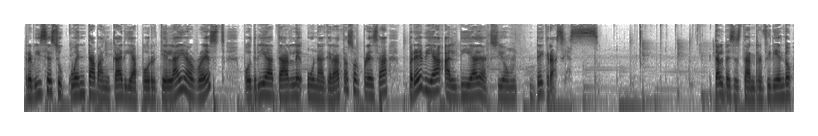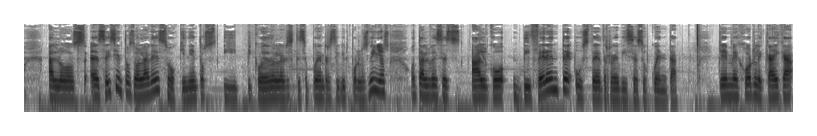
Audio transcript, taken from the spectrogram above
revise su cuenta bancaria porque el IRS podría darle una grata sorpresa previa al Día de Acción de Gracias. Tal vez están refiriendo a los 600 eh, dólares o 500 y pico de dólares que se pueden recibir por los niños o tal vez es algo diferente. Usted revise su cuenta. Que mejor le caiga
